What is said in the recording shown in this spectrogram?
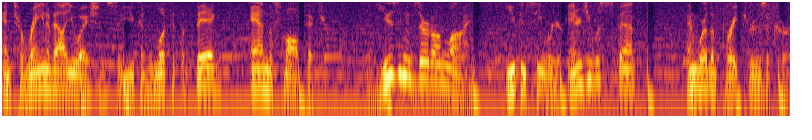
and terrain evaluations so you can look at the big and the small picture. Using Xert Online, you can see where your energy was spent and where the breakthroughs occurred.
